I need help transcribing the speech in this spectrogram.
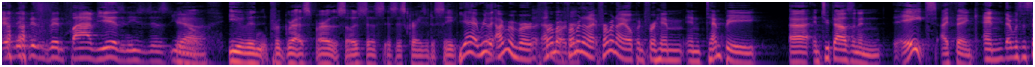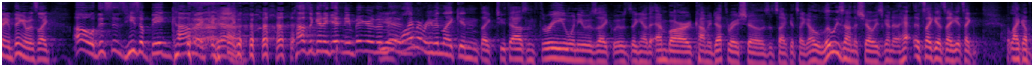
and then it's been five years, and he's just you Yeah. know even progressed further. So it's just it's just crazy to see. Yeah, really. I remember Ed Furman, Bar Furman and I. Furman and I opened for him in Tempe uh, in 2008, I think, and that was the same thing. It was like oh, this is he's a big comic. Like, how's it going to get any bigger than this? Well, I remember even like in like 2003 when he was like it was you know the M Bar Comedy Death Ray shows. It's like it's like oh Louis on the show. He's gonna. Ha-. It's like it's like it's like like a.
